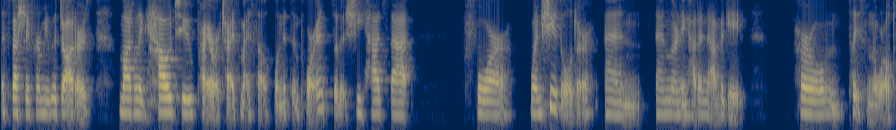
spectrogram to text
especially for me with daughters modeling how to prioritize myself when it's important so that she has that for when she's older and and learning how to navigate her own place in the world.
